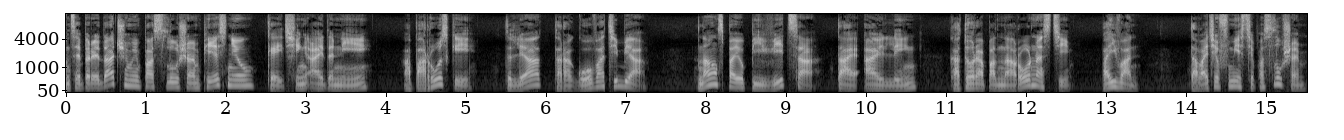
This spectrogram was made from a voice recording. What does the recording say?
конце передачи мы послушаем песню «Кей чин ай да ни», а по-русски «Для дорогого тебя». Нам споет певица Тай Айлин, которая по народности Пайван. Давайте вместе послушаем.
